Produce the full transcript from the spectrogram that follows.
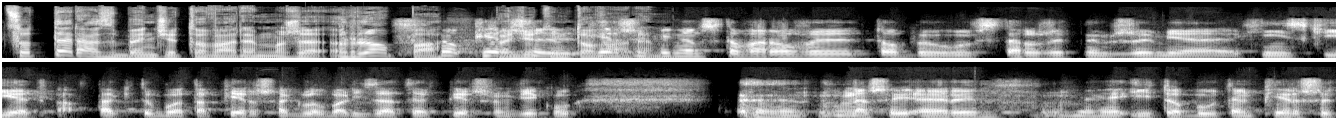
Co teraz będzie towarem? Może ropa no, pierwszy, będzie tym towarem? Pierwszy pieniądz towarowy to był w starożytnym Rzymie chiński jedwab. Tak? To była ta pierwsza globalizacja w pierwszym wieku naszej ery i to był ten pierwszy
